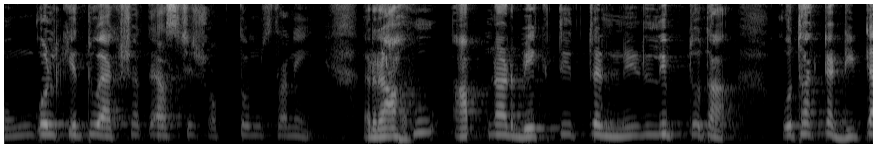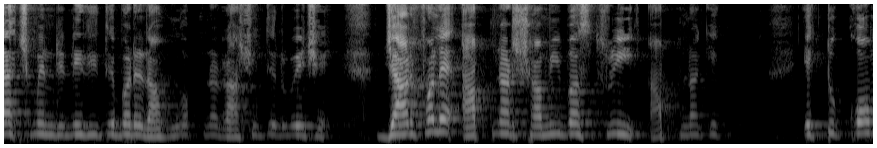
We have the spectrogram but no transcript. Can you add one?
মঙ্গল কেতু একসাথে আসছে সপ্তম স্থানে। রাহু আপনার ব্যক্তিত্বের নির্লিপ্ততা, কোথাও একটা ডিট্যাচমেন্ট এনে দিতে পারে। রাহু আপনার রাশিতে রয়েছে, যার ফলে আপনার স্বামী বা স্ত্রী আপনাকে একটু কম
